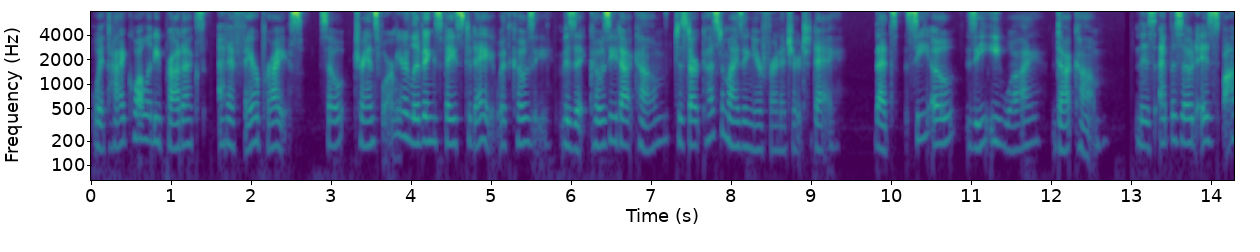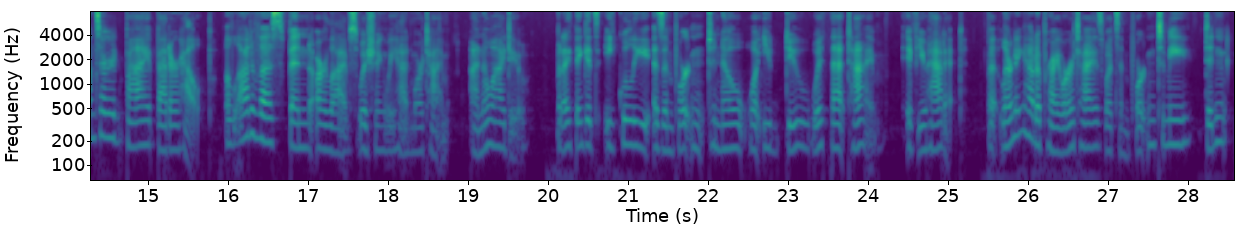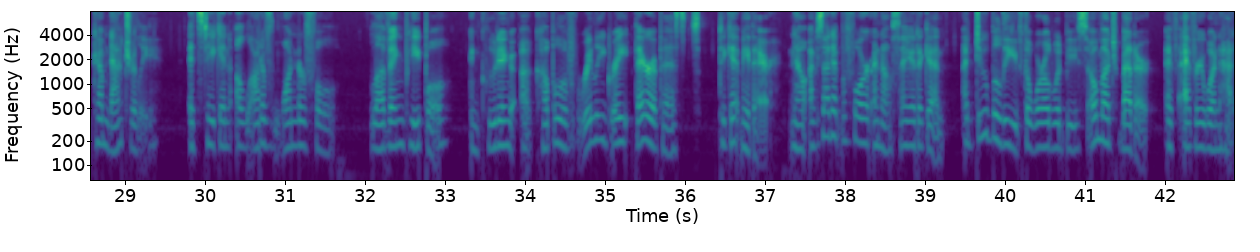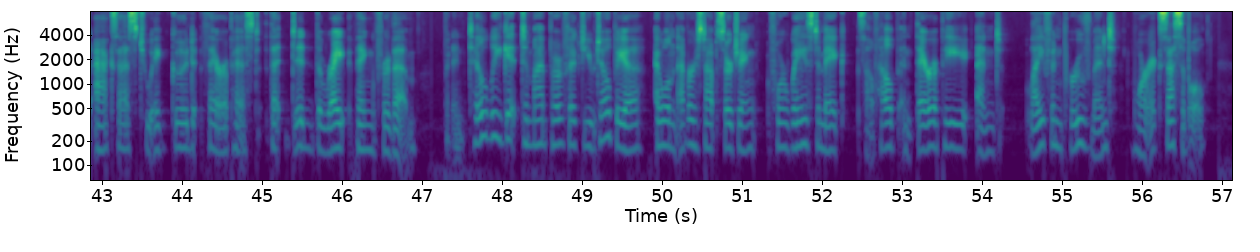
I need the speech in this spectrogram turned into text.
with high quality products at a fair price. So transform your living space today with Cozey. Visit cozey.com to start customizing your furniture today. That's C O Z E Y dot com. This episode is sponsored by BetterHelp. A lot of us spend our lives wishing we had more time. I know I do. But I think it's equally as important to know what you'd do with that time if you had it. But learning how to prioritize what's important to me didn't come naturally. It's taken a lot of wonderful, loving people, including a couple of really great therapists, to get me there. Now, I've said it before and I'll say it again. I do believe the world would be so much better if everyone had access to a good therapist that did the right thing for them. But until we get to my perfect utopia, I will never stop searching for ways to make self help and therapy and life improvement more accessible.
